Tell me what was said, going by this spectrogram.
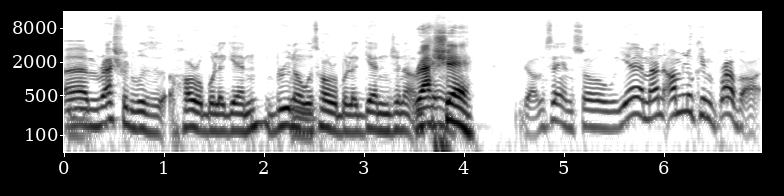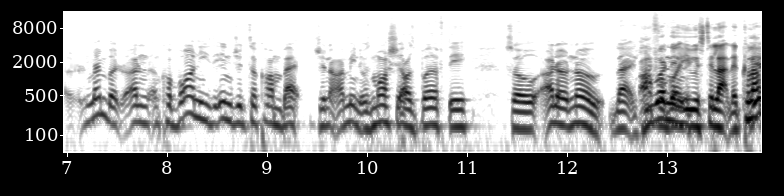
Um, Rashford was horrible again. Bruno was horrible again. Do you know what I'm saying? Rashe. You know what I'm saying? So yeah, man, I'm looking, bruv. I Remember, and, and Cavani's injured to come back. Do you know what I mean? It was Martial's birthday, so I don't know. Like I wasn't forgot in- he was still at the club.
